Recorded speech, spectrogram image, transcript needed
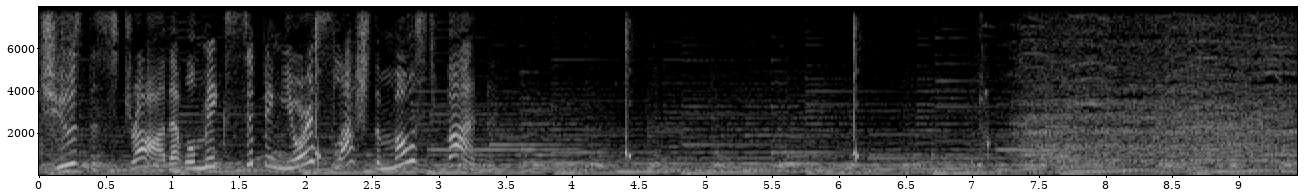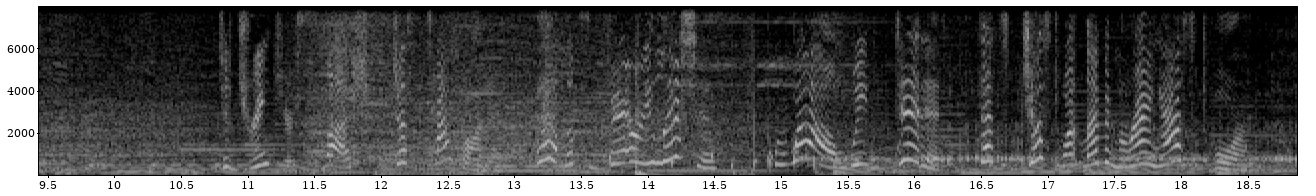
Choose the straw that will make sipping your slush the most fun. To drink your slush, just tap on it. That looks very delicious! Wow, we did it! That's just what Lemon Meringue asked for.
